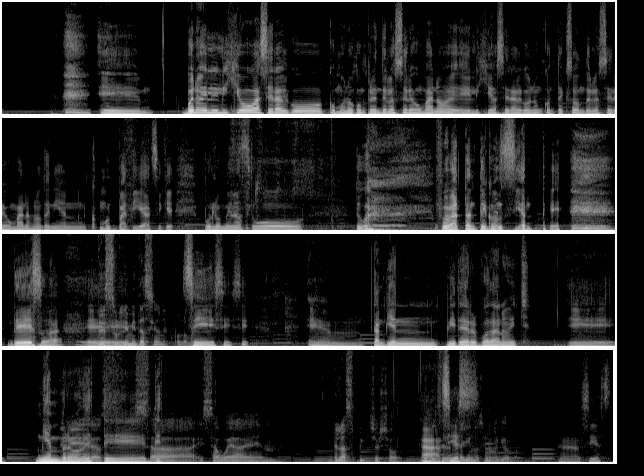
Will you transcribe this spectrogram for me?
Eh, bueno, él eligió hacer algo, como no comprende los seres humanos, eligió hacer algo en un contexto donde los seres humanos no tenían como empatía, así que por lo menos tuvo, tuvo fue bastante consciente de eso. ¿ah? de sus eh, limitaciones, por lo menos. Sí, sí, sí. Em, también Peter Bodanovich, eh, miembro de, este. Esa, esa wea en The Last Picture Show. Ah, así es. Si no me equivoco. Así es.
